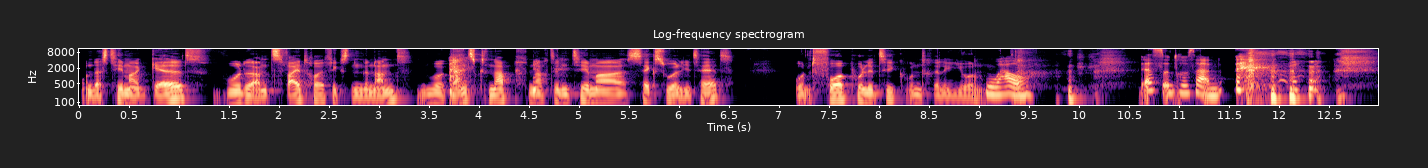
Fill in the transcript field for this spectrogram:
Und das Thema Geld wurde am zweithäufigsten genannt, nur ganz knapp nach dem Thema Sexualität und vor Politik und Religion. Wow. Das ist interessant.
